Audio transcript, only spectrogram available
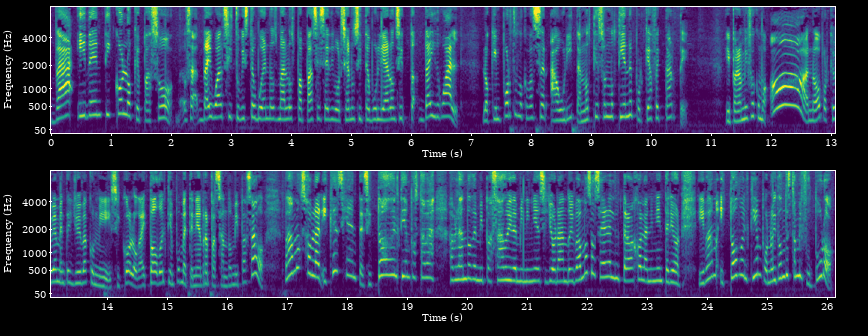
da idéntico lo que pasó. O sea, da igual si tuviste buenos, malos papás, si se divorciaron, si te bullearon, si da igual. Lo que importa es lo que vas a hacer ahorita, no eso no tiene por qué afectarte. Y para mí fue como, ah, no, porque obviamente yo iba con mi psicóloga y todo el tiempo me tenían repasando mi pasado. Vamos a hablar, ¿y qué sientes? Y todo el tiempo estaba hablando de mi pasado y de mi niñez y llorando, y vamos a hacer el trabajo de la niña interior, y vamos, y todo el tiempo, ¿no? ¿Y dónde está mi futuro?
